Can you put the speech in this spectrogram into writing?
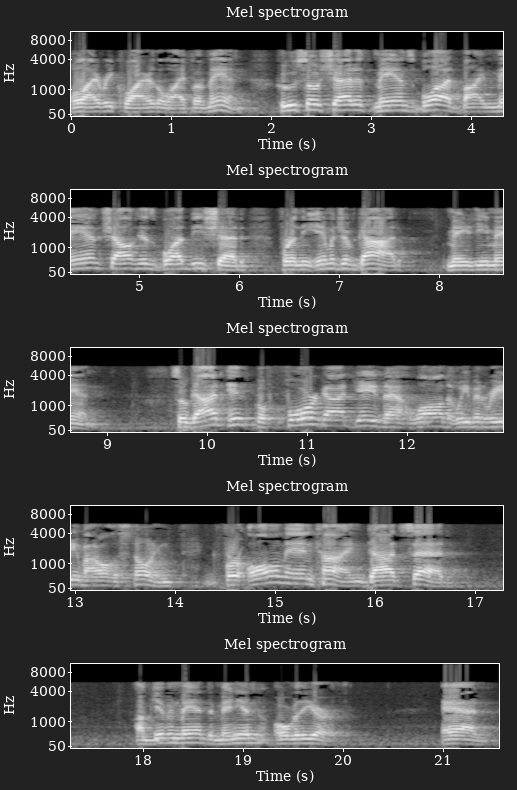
will I require the life of man. Whoso sheddeth man's blood, by man shall his blood be shed, for in the image of God made he man. So God, before God gave that law that we've been reading about all the stoning, for all mankind, God said, I'm giving man dominion over the earth. And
